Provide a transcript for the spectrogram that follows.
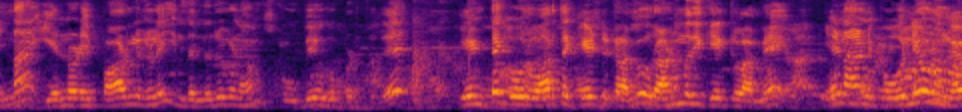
ஏன்னா என்னுடைய பாடல்களை இந்த நிறுவனம் உபயோகப்படுத்துது. என்கிட்ட ஒரு வார்த்தை கேட்டுக்கலாமே ஒரு அனுமதி கேட்கலாமே. ஏன்னா இப்போ ஒன்றே ஒண்ணுங்க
